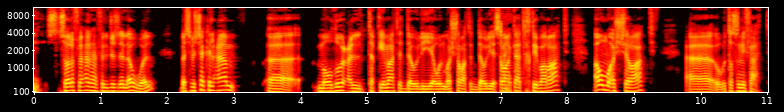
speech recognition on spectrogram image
إيه. سولفنا عنها في الجزء الأول بس بشكل عام آه موضوع التقييمات الدولية والمؤشرات الدولية سواء. كانت اختبارات أو مؤشرات آه وتصنيفات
